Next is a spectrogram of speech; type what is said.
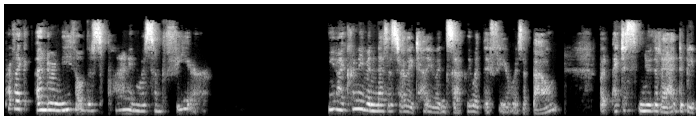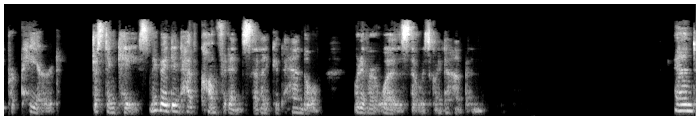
probably like underneath all this planning was some fear. You know, I couldn't even necessarily tell you exactly what the fear was about, but I just knew that I had to be prepared just in case. Maybe I didn't have confidence that I could handle whatever it was that was going to happen. And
